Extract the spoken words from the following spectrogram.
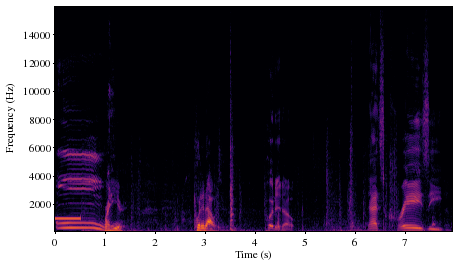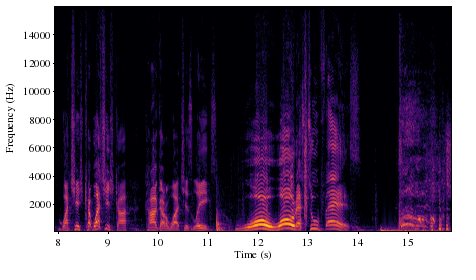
Oh! Right here. Put it out. Put it out. That's crazy. Watch his, Ka- watch his, Ka. Ka gotta watch his legs. Whoa, whoa, that's too fast.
